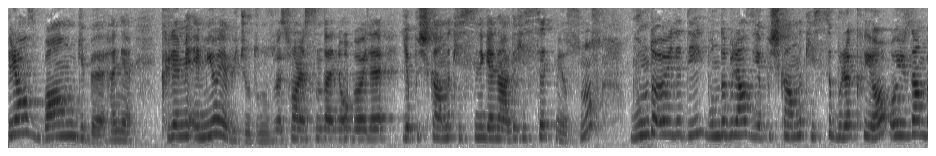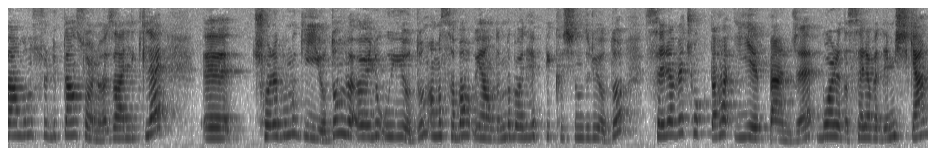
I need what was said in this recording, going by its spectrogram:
biraz balm gibi hani kremi emiyor ya vücudunuz ve sonrasında hani o böyle yapışkanlık hissini genelde hissetmiyorsunuz. Bunda öyle değil. Bunda biraz yapışkanlık hissi bırakıyor. O yüzden ben bunu sürdükten sonra özellikle çorabımı giyiyordum ve öyle uyuyordum. Ama sabah uyandığımda böyle hep bir kaşındırıyordu. CeraVe çok daha iyi bence. Bu arada CeraVe demişken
